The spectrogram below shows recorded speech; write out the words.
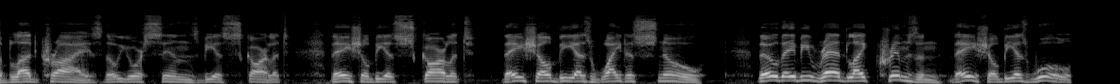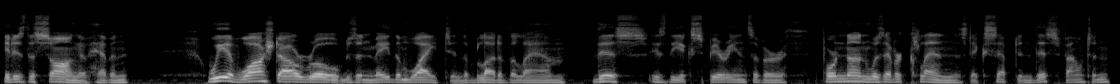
the blood cries, Though your sins be as scarlet, they shall be as scarlet, they shall be as white as snow. Though they be red like crimson, they shall be as wool. It is the song of heaven. We have washed our robes and made them white in the blood of the Lamb. This is the experience of earth, for none was ever cleansed except in this fountain,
